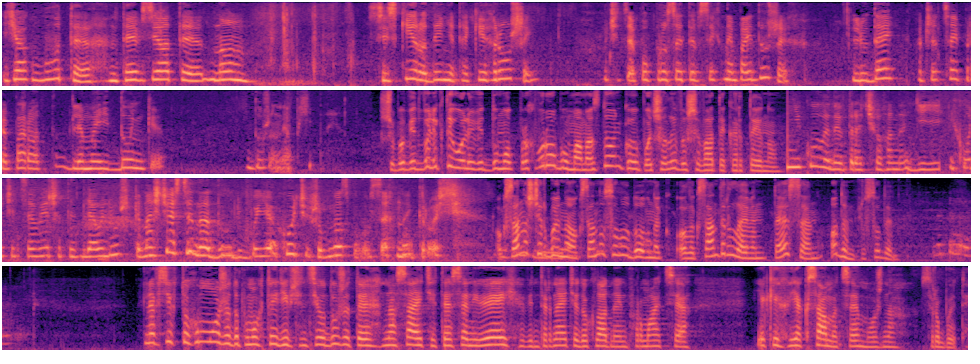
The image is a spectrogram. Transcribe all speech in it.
Як бути, де взяти нам сільській родині таких грошей? Хочеться попросити всіх небайдужих людей, адже цей препарат для моєї доньки дуже необхідний. Щоб відволікти Олю від думок про хворобу, мама з донькою почали вишивати картину. Ніколи не втрачала надії. І хочеться вишити для Олюшки на щастя на долю, бо я хочу, щоб в нас було все найкраще. Оксана Щербина, Оксана Солодовник, Олександр Левін, ТСН 1+,1. Для всіх, хто може допомогти дівчинці одужати, на сайті TSN.ua в інтернеті докладна інформація, яких, як саме це можна зробити.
